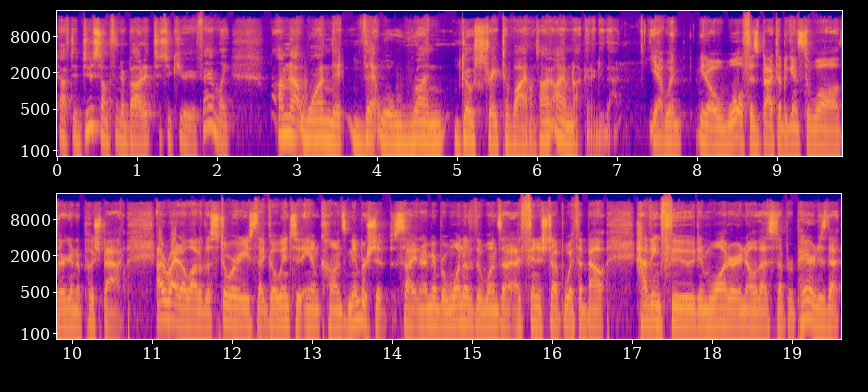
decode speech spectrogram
have to do something about it to secure your family. I'm not one that that will run go straight to violence. I, I am not going to do that. Yeah, when you know a wolf is backed up against a wall, they're going to push back. I write a lot of the stories that go into AmCon's membership site, and I remember one of the ones I finished up with about having food and water and all that stuff prepared is that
